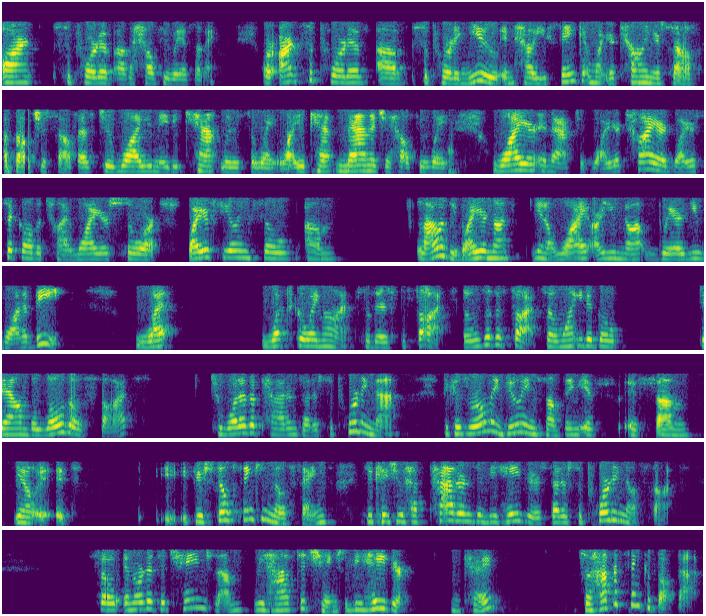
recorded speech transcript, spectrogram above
aren't supportive of a healthy way of living or aren't supportive of supporting you in how you think and what you're telling yourself about yourself as to why you maybe can't lose the weight, why you can't manage a healthy weight, why you're inactive, why you're tired, why you're sick all the time, why you're sore, why you're feeling so um, lousy, why you're not, you know, why are you not where you want to be? What what's going on? So there's the thoughts. Those are the thoughts. So I want you to go down below those thoughts to what are the patterns that are supporting that? Because we're only doing something if if um you know it, it's if you're still thinking those things because you have patterns and behaviors that are supporting those thoughts. So in order to change them, we have to change the behavior. Okay? So have a think about that.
